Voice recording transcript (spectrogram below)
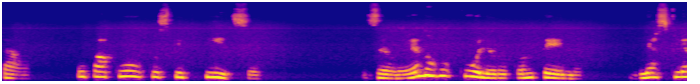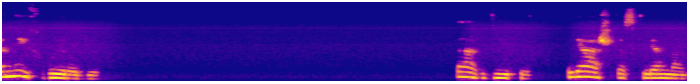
Так, упаковку з-під піци. Зеленого кольору контейнер для скляних виробів. Так, діти, пляшка скляна,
